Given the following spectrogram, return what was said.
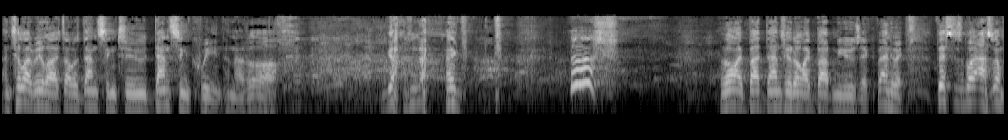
Until I realized I was dancing to Dancing Queen. And I thought, oh. God, I don't like bad dancing, I don't like bad music. But anyway, this is what, as I'm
